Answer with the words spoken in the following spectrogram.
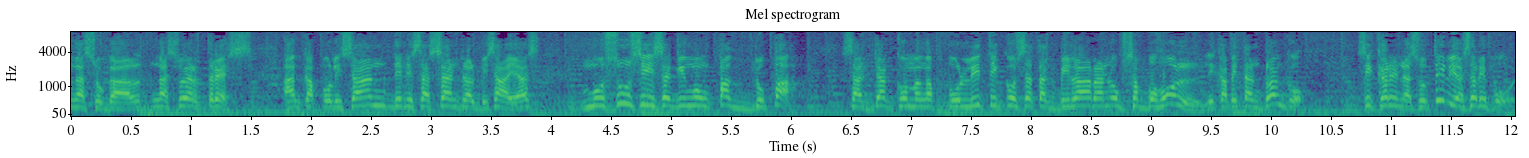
nga sugal nga swertres. Ang kapulisan dinhi sa Central Visayas mususi sa gingong pagdupa sa dagkong mga politiko sa Tagbilaran ug sa Bohol ni Kapitan Blanco. Si Karina Sutilia sa report.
